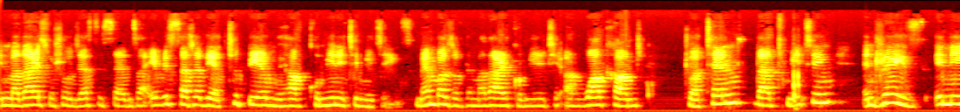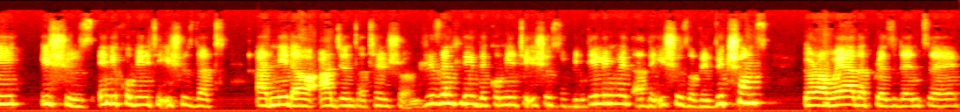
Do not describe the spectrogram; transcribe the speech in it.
in Mathare Social Justice Center, every Saturday at 2 p.m. we have community meetings. Members of the Mathare community are welcomed to attend that meeting and raise any issues, any community issues that need our urgent attention. Recently, the community issues we've been dealing with are the issues of evictions. You're aware that President, uh,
